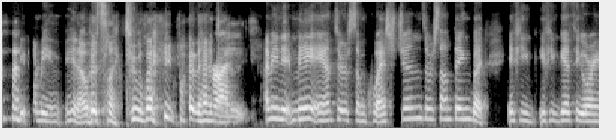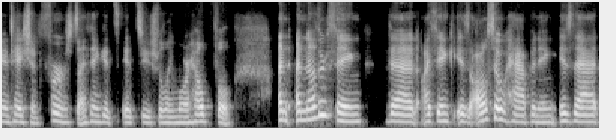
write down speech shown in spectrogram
I mean, you know, it's like too late by that. Right. Time. I mean, it may answer some questions or something, but if you if you get the orientation first, I think it's it's usually more helpful. An, another thing that I think is also happening is that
